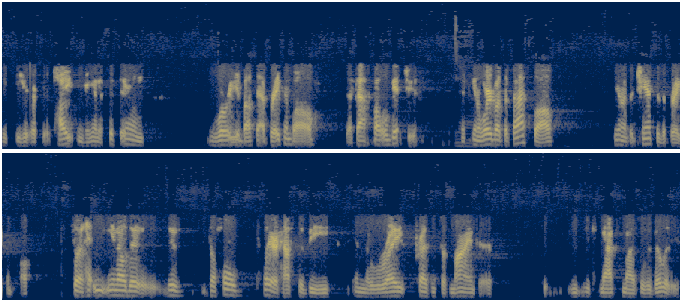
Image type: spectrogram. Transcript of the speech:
if you're, if you're tight and you're going to sit there and worry about that breaking ball, the fastball will get you. Yeah. If you're going to worry about the fastball, you don't have a chance of the breaking ball. So, you know, the, the, the whole player has to be in the right presence of mind to, to maximize his abilities.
